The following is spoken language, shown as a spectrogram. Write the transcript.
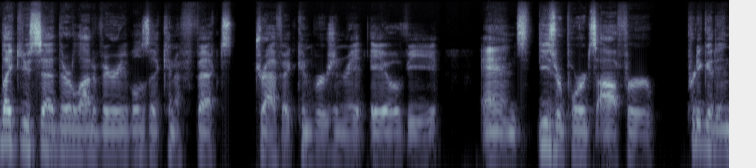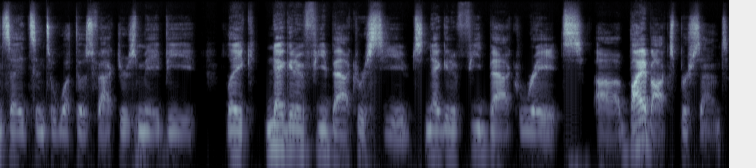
like you said, there are a lot of variables that can affect traffic conversion rate, AOV, and these reports offer pretty good insights into what those factors may be, like negative feedback received, negative feedback rates, uh, buy box percent.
